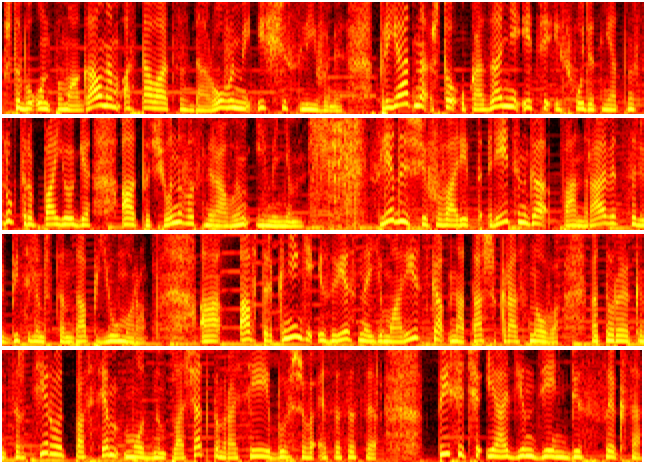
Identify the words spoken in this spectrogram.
чтобы он помогал нам оставаться здоровыми и счастливыми. Приятно, что указания эти исходят не от инструктора по йоге, а от ученого с мировым именем. Следующий фаворит рейтинга понравится любителям стендап-юмора. А, автор книги – известная юмористка Наташа Краснова, которая концертирует по всем модным площадкам России и бывшего СССР. «Тысяча и один день без секса.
